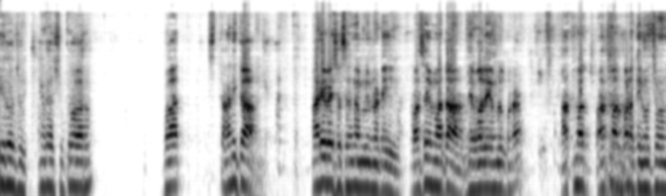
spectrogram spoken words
ఈరోజు లేదా శుక్రవారం స్థానిక ఆర్యవేశ సంఘంలో ఉన్నటువంటి వాసవి మాత దేవాలయంలో కూడా ఆత్మ ఆత్మార్పణ దినోత్సవం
